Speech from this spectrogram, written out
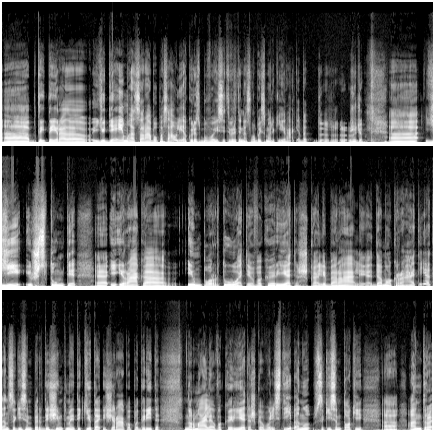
Tai, tai yra judėjimas arabų pasaulyje, kuris buvo įsitvirtinęs labai smarkiai Irake, bet, žodžiu, a, jį išstumti a, į Iraką importuoti vakarietišką liberalėje demokratiją, ten, sakysim, per dešimtmetį kitą iš Irako padaryti normalią vakarietišką valstybę, nu, sakysim, tokį uh, antrą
